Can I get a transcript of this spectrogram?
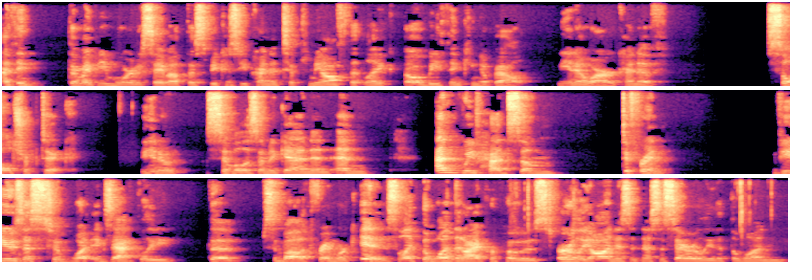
I think there might be more to say about this because you kind of tipped me off that, like, oh, be thinking about, you know, our kind of soul triptych, you know, symbolism again, and and and we've had some different views as to what exactly the symbolic framework is. Like the one that I proposed early on isn't necessarily that the one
